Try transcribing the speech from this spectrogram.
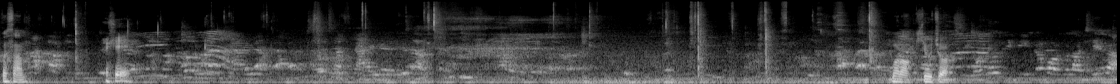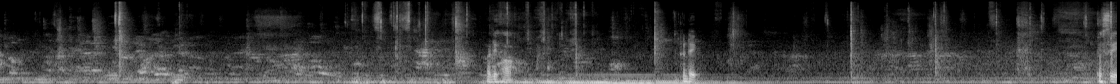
ก็ซ้โอเคำมาหลอกคิวจัวสวัสดีครับขึ้นเด็กไปสิ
